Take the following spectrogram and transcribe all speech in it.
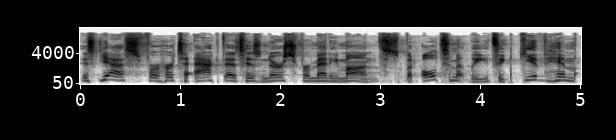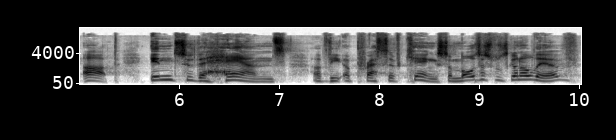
is, yes, for her to act as his nurse for many months, but ultimately to give him up into the hands of the oppressive king. So Moses was going to live.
